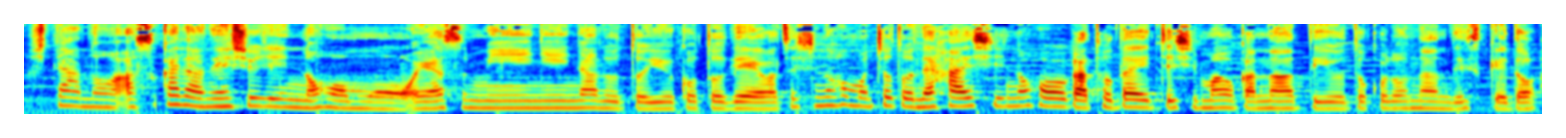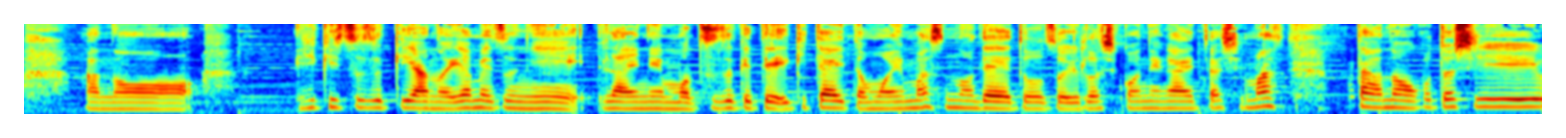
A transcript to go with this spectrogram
そしてあの明日からね主人の方もお休みになるということで私の方もちょっとね配信の方が途絶えてしまうかなっていうところなんですけどあの引き続きあのやめずに来年も続けていきたいと思いますのでどうぞよろしくお願いいたしますまたあの今年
